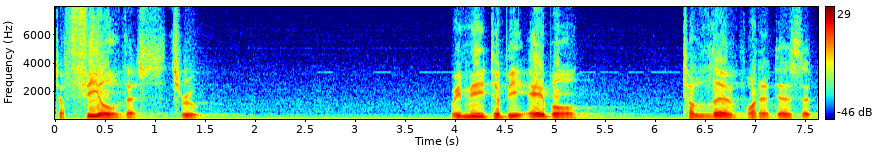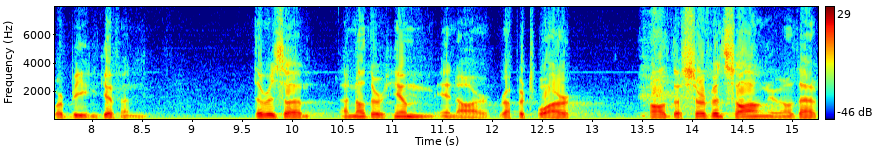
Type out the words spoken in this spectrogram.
to feel this through. We need to be able to live what it is that we're being given there is a, another hymn in our repertoire called the Servant Song, you know, that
